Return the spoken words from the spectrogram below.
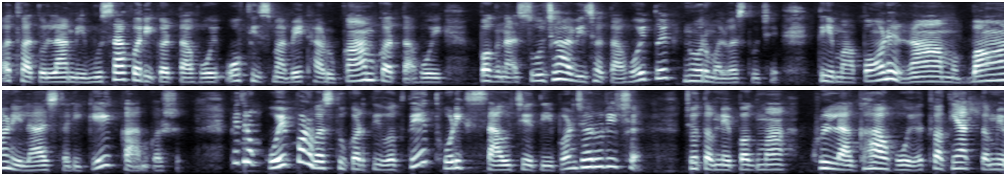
અથવા તો લાંબી મુસાફરી કરતા હોય, ઓફિસમાં બેઠાડું કામ કરતા હોય, પગના સોજા આવી જતા હોય તો એક નોર્મલ વસ્તુ છે. તેમાં પણ રામ બાણ ઇલાજ તરીકે કામ કરશે. મિત્રો, કોઈ પણ વસ્તુ કરતી વખતે થોડીક સાવચેતી પણ જરૂરી છે. જો તમને પગમાં ખુલ્લા ઘા હોય અથવા ક્યાંક તમને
